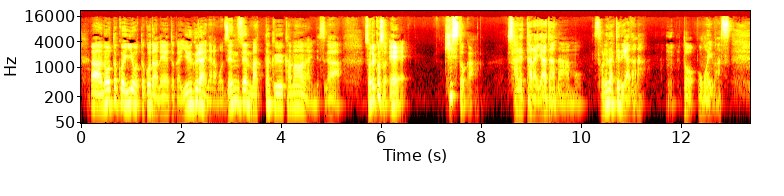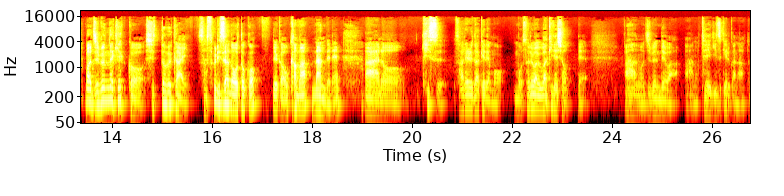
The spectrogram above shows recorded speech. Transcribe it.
「ああの男いい男だね」とか言うぐらいならもう全然全く構わないんですがそれこそ A キスとかされたら嫌だなもうそれだけで嫌だなと思います。まあ自分ね結構嫉妬深いさそり座の男っていうかおかまなんでね。あのキスされるだけでももうそれは浮気でしょってあの自分ではあの定義づけるかなと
